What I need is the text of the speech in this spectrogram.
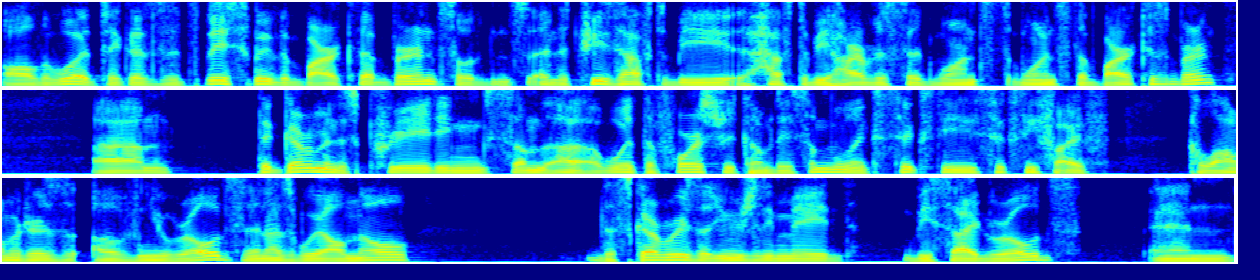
all the wood because it's basically the bark that burns. So and the trees have to be have to be harvested once once the bark is burned. Um, the government is creating some uh, with the forestry company something like 60 65 kilometers of new roads and as we all know discoveries are usually made beside roads and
